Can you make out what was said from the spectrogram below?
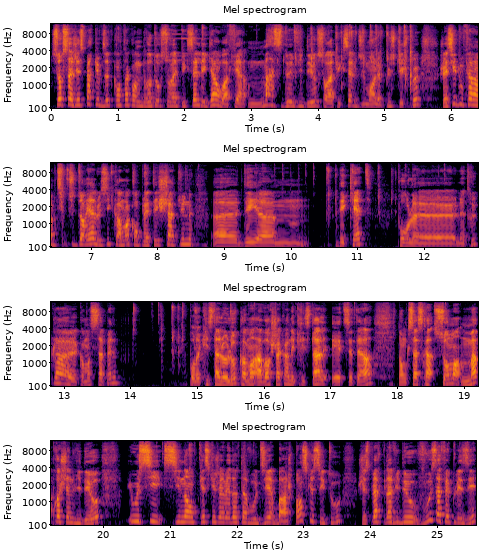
Sur ça, j'espère que vous êtes contents qu'on est de retour sur Epixel. Les gars, on va faire masse de vidéos sur Epixel, du moins le plus que je peux. Je vais essayer de vous faire un petit tutoriel aussi comment compléter chacune euh, des, euh, des quêtes pour le, le truc là. comment ça s'appelle? Pour le cristal holo, comment avoir chacun des cristals, etc. Donc ça sera sûrement ma prochaine vidéo. Aussi, sinon, qu'est-ce que j'avais d'autre à vous dire? Ben, je pense que c'est tout. J'espère que la vidéo vous a fait plaisir.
